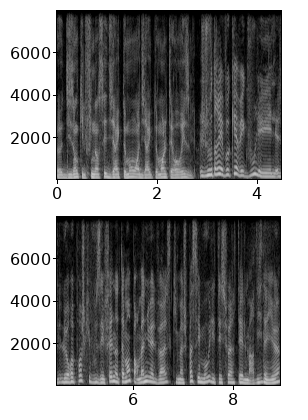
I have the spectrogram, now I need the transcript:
disant qu'ils finançaient directement ou indirectement le terrorisme. Je voudrais évoquer avec vous les, le reproche qui vous est fait, notamment par Manuel Valls, qui mâche pas ses mots, il était sur RTL mardi d'ailleurs.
